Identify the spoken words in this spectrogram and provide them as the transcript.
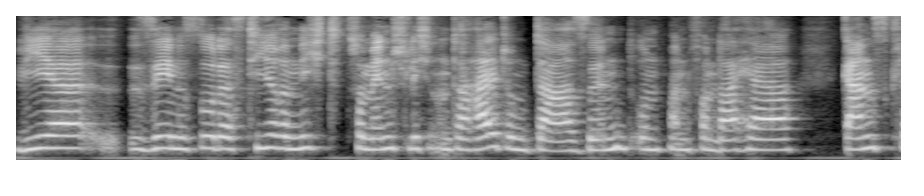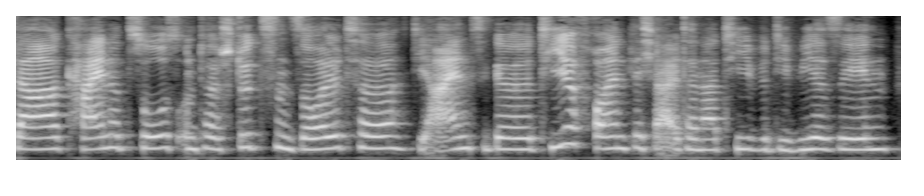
Wir sehen es so, dass Tiere nicht zur menschlichen Unterhaltung da sind und man von daher ganz klar keine Zoos unterstützen sollte. Die einzige tierfreundliche Alternative, die wir sehen,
